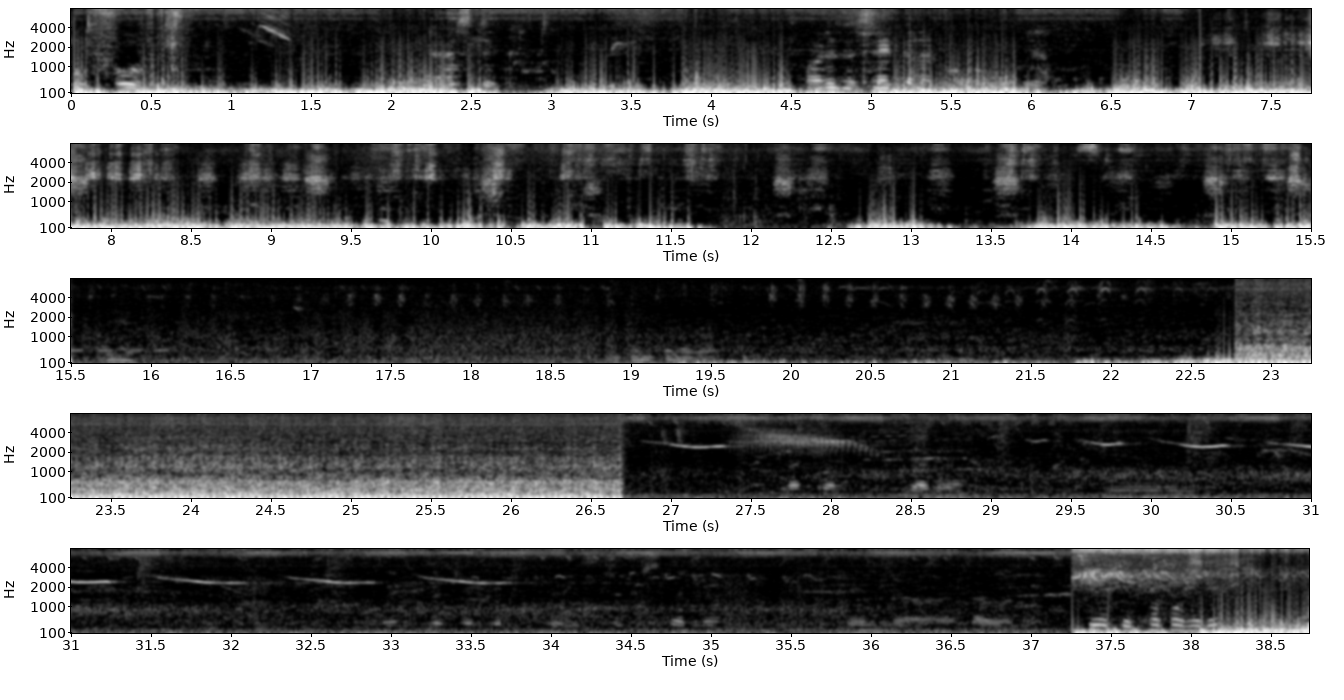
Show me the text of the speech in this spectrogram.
Beautiful. Fantastic. What is the slate color? Yeah. Yeah, that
